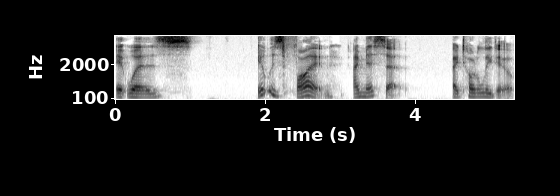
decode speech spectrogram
it was it was fun. I miss it. I totally do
